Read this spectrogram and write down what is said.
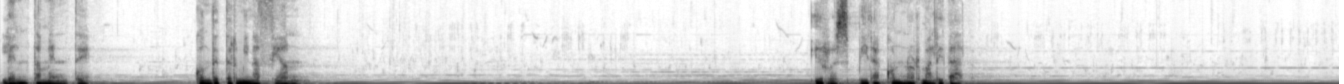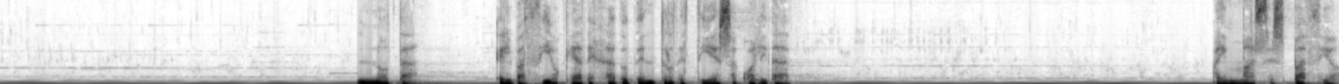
lentamente, con determinación. Y respira con normalidad. Nota el vacío que ha dejado dentro de ti esa cualidad. Hay más espacio.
